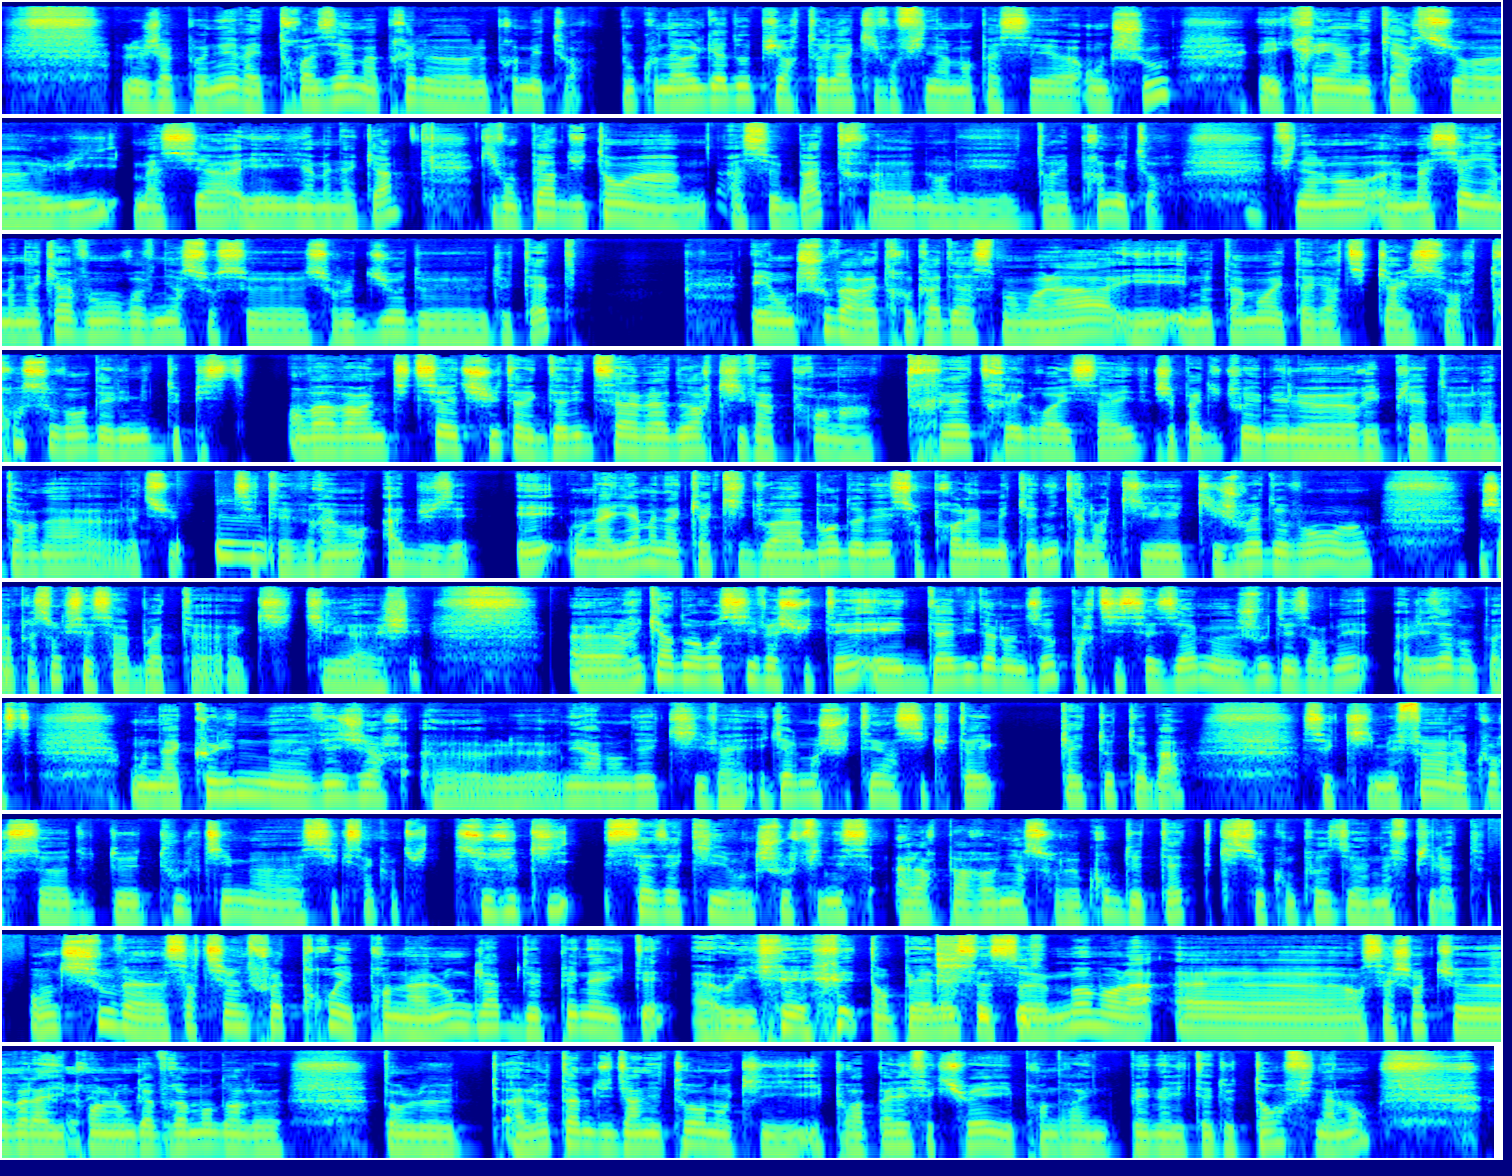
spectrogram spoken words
Le japonais va être troisième après le, premier tour. Donc on a Olgado puis Ortola qui vont finalement passer euh, Honshu et créer un écart sur euh, lui, Massia et Yamanaka qui vont perdre du temps à, se battre euh, dans les dans les premiers tours. Finalement, euh, Massia et Yamanaka vont revenir sur ce sur le duo de tête. Et Honshu va rétrograder à ce moment-là et, et notamment est averti car il sort trop souvent des limites de piste. On va avoir une petite série de chutes avec David Salvador qui va prendre un très très gros high side. J'ai pas du tout aimé le replay de la Dorna euh, là-dessus. Mhm. C'était vraiment abusé. Et on a Yamanaka qui doit abandonner sur problème mécanique alors qu'il jouait devant. hein. J'ai l'impression que c'est sa boîte euh, qui, l'a lâché. Euh, Ricardo Rossi va chuter et David Alonso, parti 16e, joue désormais les avant-postes. On a Colin Veger, euh, le néerlandais, qui va également chuter, ainsi que Kaito Toba, ce qui met fin à la course de, de tout le team euh, 658. Suzuki, Sasaki et Honshu finissent alors par revenir sur le groupe de tête qui se compose de 9 pilotes. Honshu va sortir une fois de trop et prendre un long lap de pénalité. Ah, Olivier est en PLS à ce moment-là, euh, en sachant que voilà, il prend le long lap vraiment dans le dans le à l'entame du dernier tour, donc il, il pourra pas l'effectuer. Il prendra une pénalité de temps finalement.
